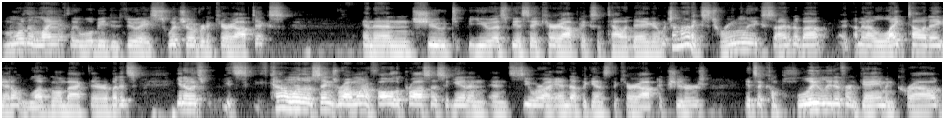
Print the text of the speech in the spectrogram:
more than likely, will be to do a switch over to carry optics, and then shoot USPSA carry optics in Talladega, which I'm not extremely excited about. I, I mean, I like Talladega. I don't love going back there, but it's you know, it's it's kind of one of those things where I want to follow the process again and and see where I end up against the carry optic shooters. It's a completely different game and crowd,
